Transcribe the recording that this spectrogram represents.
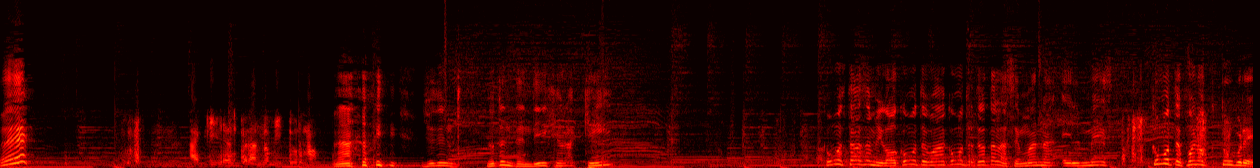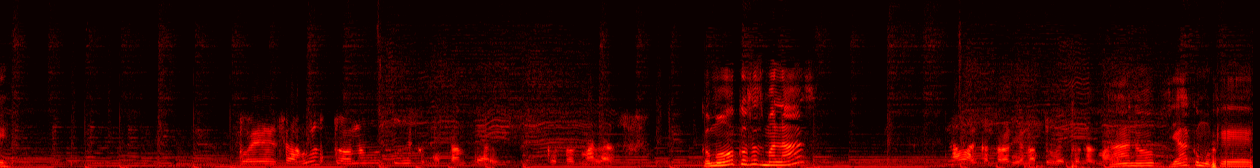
¿Eh? Aquí ya esperando mi turno. Ay, yo de- no te entendí, dije, ¿ahora qué? ¿Cómo estás, amigo? ¿Cómo te va? ¿Cómo te trata la semana, el mes? ¿Cómo te fue en octubre? Pues a gusto, no tuve como tantas cosas malas. ¿Cómo? ¿Cosas malas? No, al contrario, no tuve cosas malas. Ah, no, pues ya como que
